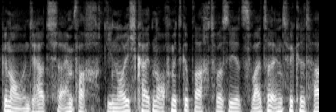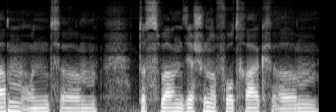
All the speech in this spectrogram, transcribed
Genau, und er hat einfach die Neuigkeiten auch mitgebracht, was sie jetzt weiterentwickelt haben. Und ähm, das war ein sehr schöner Vortrag. Ähm,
